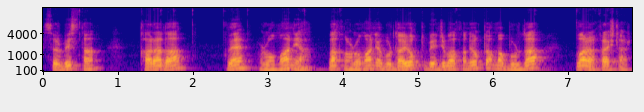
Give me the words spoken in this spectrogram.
Sırbistan, Karadağ ve Romanya. Bakın Romanya burada yoktu. Birinci Balkan'da yoktu ama burada var arkadaşlar.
